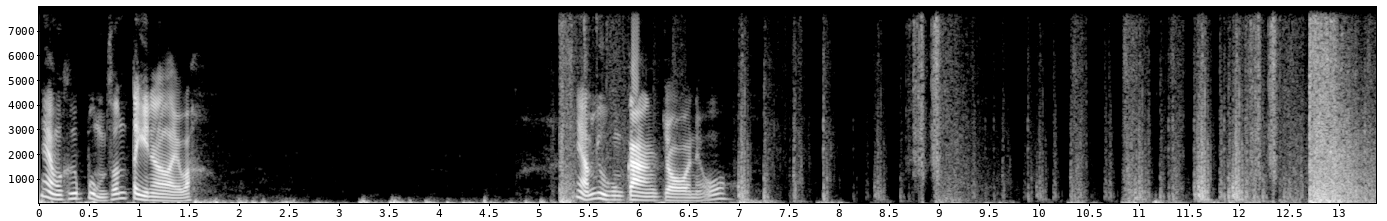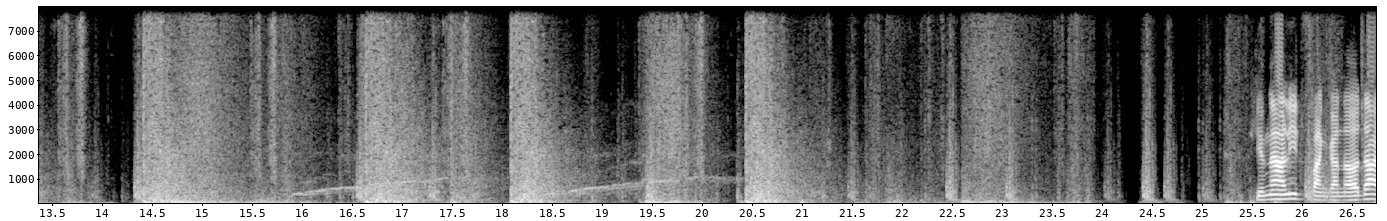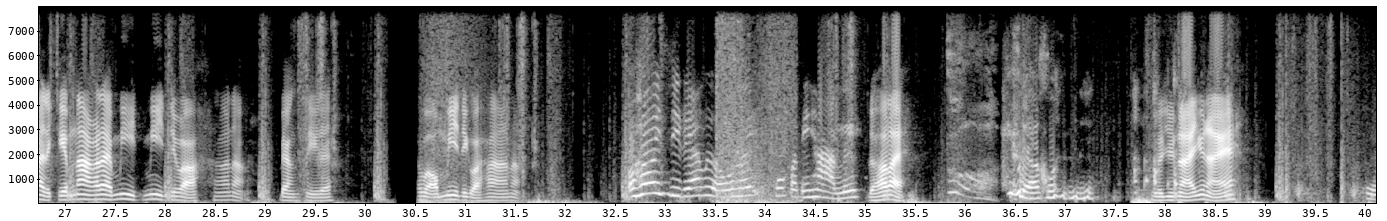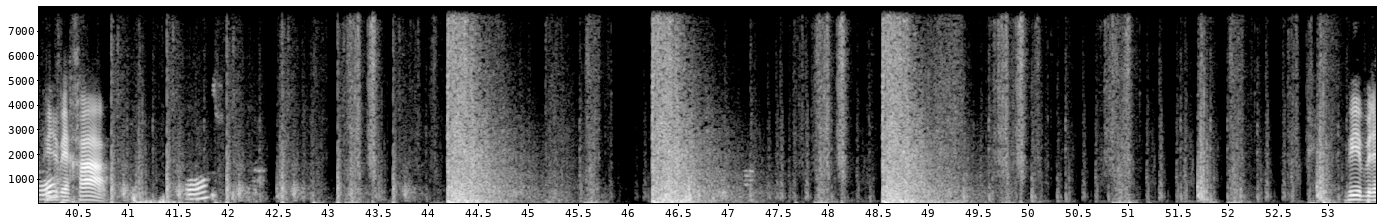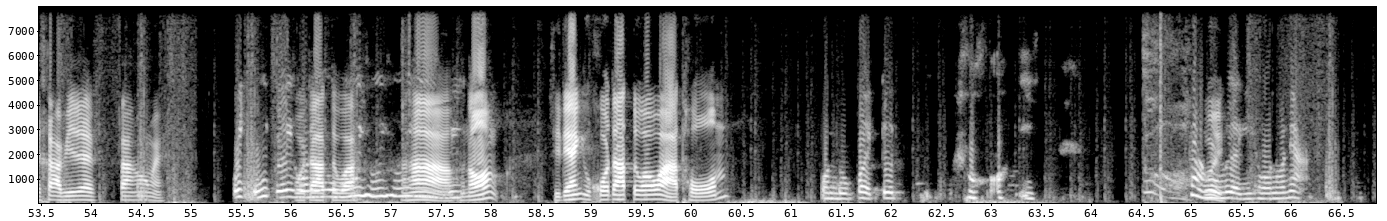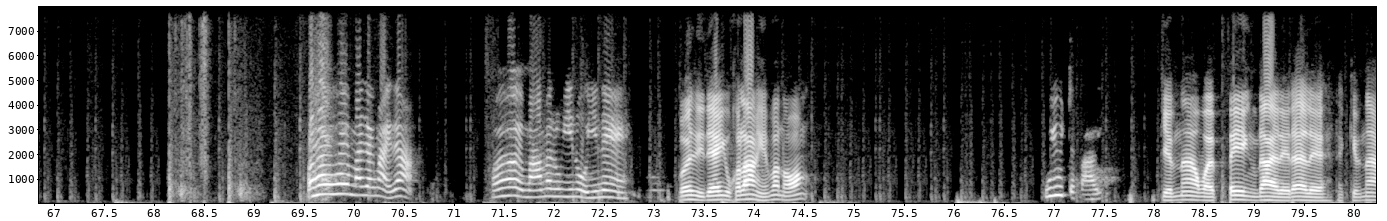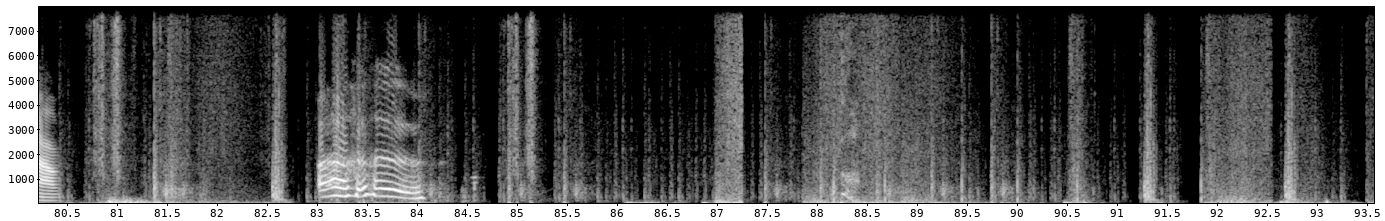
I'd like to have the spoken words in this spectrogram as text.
เนี่ยมันคือปุ่มส้นตีนอะไรวะ เนี่ยมันอยู่ตรงกลางจอเนี่ยโอ้ เกมหน้ารีดฟันกันเออได้แต่เกมหน้าก็ได้มีดมีดดีกว่าถ้างั้นอะแบ่งสีเลยถ้าบอกเอามีดดีกว่าถ้างั้นอะโอ้เฮ้ยสีแดงเหลือเฮ้ยพวกปฏิหารย์เลยเหลือเท่าไหร่เหลือคนหนึงเหลืออยู่ไหนอยู่ไหนโอ้พี่จะไปฆ่าโหพี่ไปฆ่าพี่จะได้สร้างห้องใหม่ อุ้ยอุ้ยเอ้ยโคคนตานี้ตัว อุ้ยอุ้ยอุ้ยฮ่าอุ้ยน้อง สีแดงอยู่โคตาตัวว่ะโถม คนดูเปิดจุดโอ้โหอีกฝั่งเฮ้ผยมเหลือกี่คนวะเนี่ยเฮ้ยเฮ้ยมาจากไหนเนี่ยเฮ้ยเฮ้ยมาไม่รู้ยีหนูยีแน่เฮ้ยสีแดงอยู่ข้างล่างเห็นป่ะน้อง อุ้ยจะตายเกมหน้าไว้เป้งได้เลยได้เลยแต่เกมหน้าเออเฮ้อเฮ้อ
